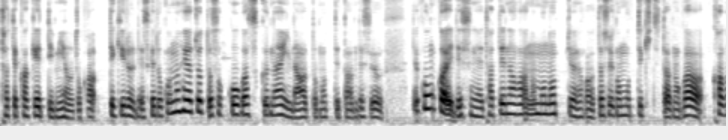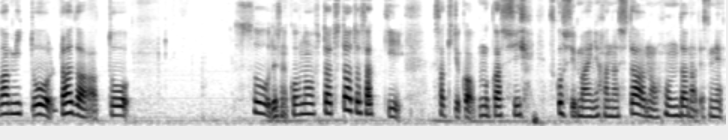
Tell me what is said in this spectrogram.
立てかけてみようとかできるんですけどこの部屋ちょっとそこが少ないなと思ってたんですよ。で今回ですね縦長のものっていうのが私が持ってきてたのが鏡とラダーとそうですねこの2つとあとさっきさっきというか昔 少し前に話したあの本棚ですね。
